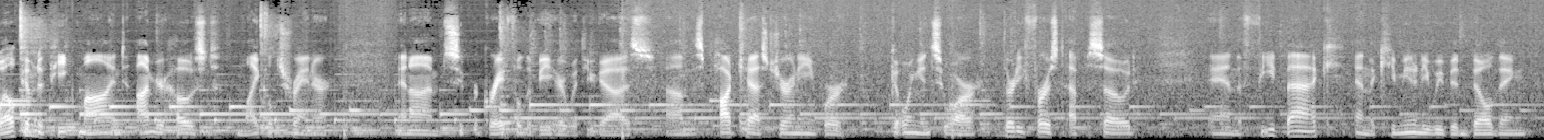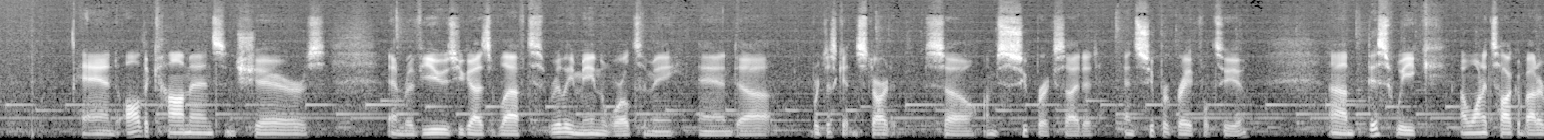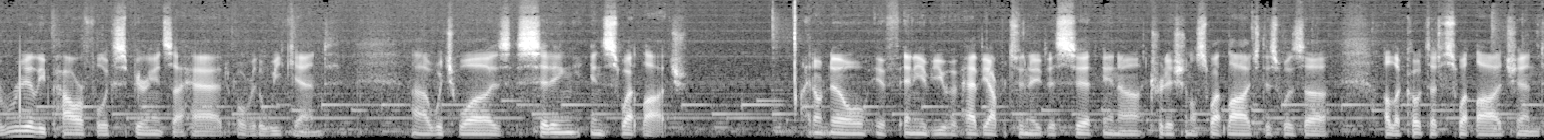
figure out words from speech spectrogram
Welcome to Peak Mind. I'm your host, Michael Trainer, and I'm super grateful to be here with you guys. Um, this podcast journey, we're going into our 31st episode, and the feedback and the community we've been building, and all the comments and shares and reviews you guys have left really mean the world to me. And uh, we're just getting started. So I'm super excited and super grateful to you. Um, this week, I want to talk about a really powerful experience I had over the weekend, uh, which was sitting in Sweat Lodge. I don't know if any of you have had the opportunity to sit in a traditional sweat lodge. This was a, a Lakota sweat lodge, and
